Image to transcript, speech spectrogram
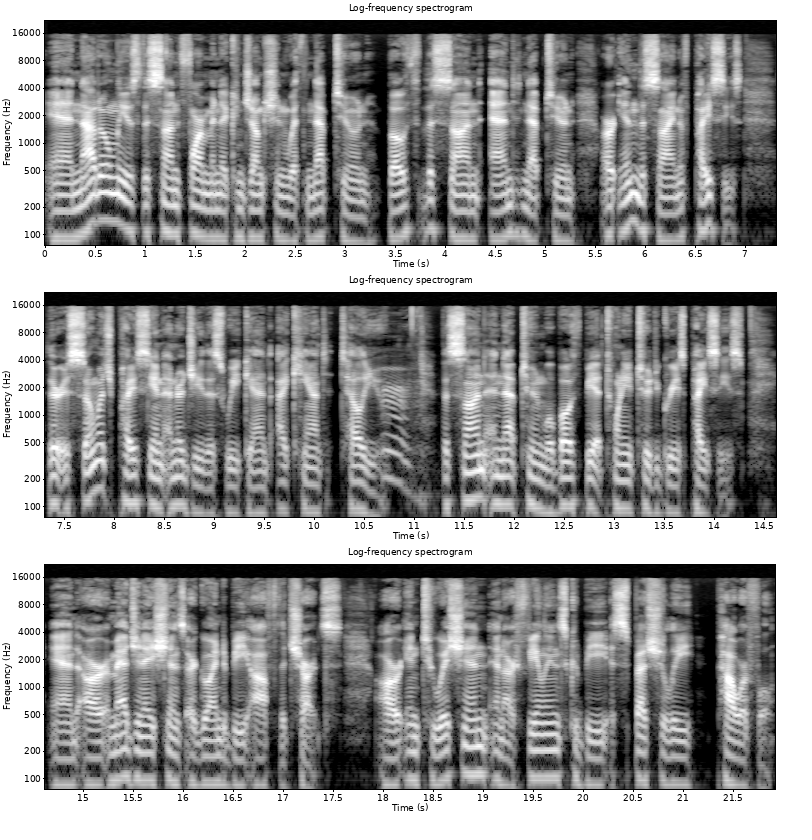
And not only is the Sun forming a conjunction with Neptune, both the Sun and Neptune are in the sign of Pisces. There is so much Piscean energy this weekend, I can't tell you. Mm. The Sun and Neptune will both be at 22 degrees Pisces, and our imaginations are going to be off the charts. Our intuition and our feelings could be especially powerful.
